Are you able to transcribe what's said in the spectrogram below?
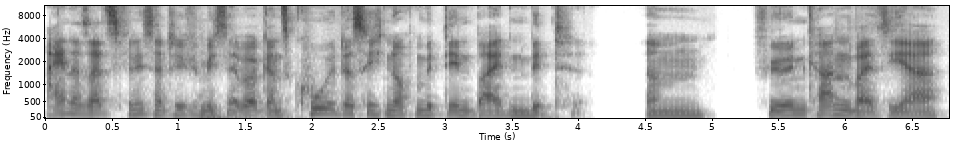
einerseits finde ich es natürlich für mich selber ganz cool, dass ich noch mit den beiden mit ähm, führen kann, weil sie ja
